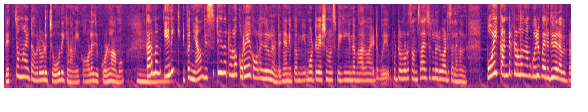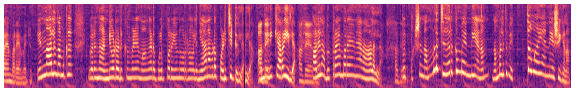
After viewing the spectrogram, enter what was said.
വ്യക്തമായിട്ട് അവരോട് ചോദിക്കണം ഈ കോളേജ് കൊള്ളാമോ? കാരണം എനിക്ക് ഇപ്പം ഞാൻ വിസിറ്റ് ചെയ്തിട്ടുള്ള കുറേ കോളേജുകളുണ്ട്. ഞാനിപ്പം ഈ മോട്ടിവേഷണൽ സ്പീക്കിങ്ങിന്റെ ഭാഗമായിട്ട് പോയി കുട്ടികളോട് സംസാരിച്ചിട്ടുള്ള ഒരുപാട് സ്ഥലങ്ങളുണ്ട്. പോയി കണ്ടിട്ടുള്ളത് നമുക്ക് ഒരു പരിധിവരെ അഭിപ്രായം പറയാൻ പറ്റും. എന്നാലും നമുക്ക് ഈ പറയുന്ന അണ്ടിയോട് അടുക്കുമ്പോഴേ മാങ്ങയുടെ പുളിപ്പറിയും എന്ന് പറഞ്ഞ പോലെ ഞാൻ അവിടെ പഠിച്ചിട്ടില്ല. അത്. എനിക്കറിയില്ല. അതെ, അതിൽ അഭിപ്രായം പറയാൻ ഞാൻ ആളല്ല. പക്ഷെ നമ്മൾ ചേർക്കുമ്പോൾ എന്ത് ചെയ്യണം? നമ്മളിത് വ്യക്തമായി അന്വേഷിക്കണം.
